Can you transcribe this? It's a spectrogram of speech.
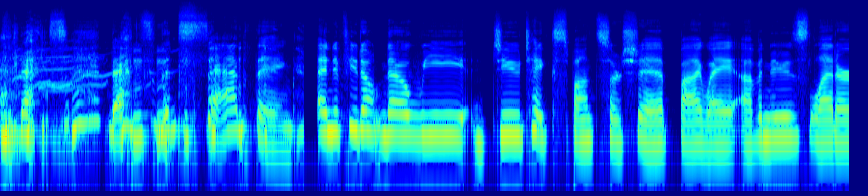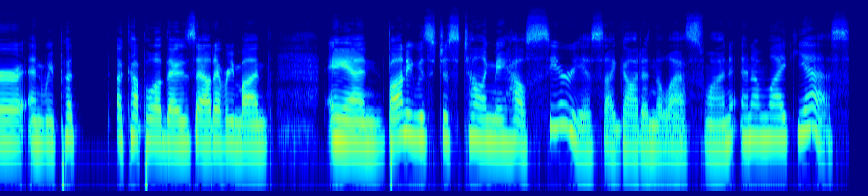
And that's that's the sad thing. And if you don't know, we do take sponsorship by way of a newsletter and we put a couple of those out every month. And Bonnie was just telling me how serious I got in the last one. And I'm like, yes,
